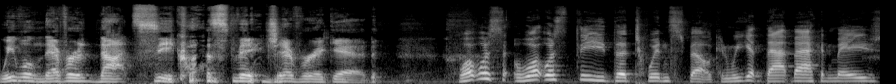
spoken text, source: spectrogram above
we will never not see Quest Mage ever again. What was what was the the twin spell? Can we get that back in Mage?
